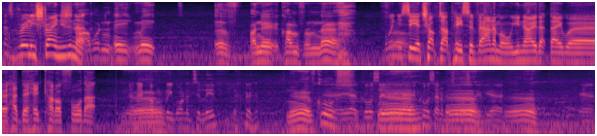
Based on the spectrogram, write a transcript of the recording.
that's really strange, isn't it? I wouldn't eat meat if I knew it come from there. When you see a chopped up piece of animal, you know that they were had their head cut off for that, and they probably wanted to live. yeah, of course. yeah, of course they do. Yeah, of course animals want to live, yeah. yeah. yeah.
